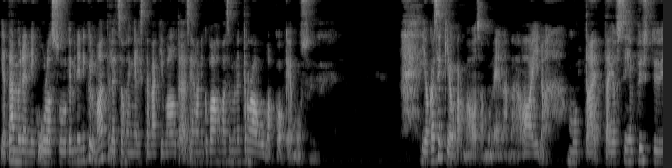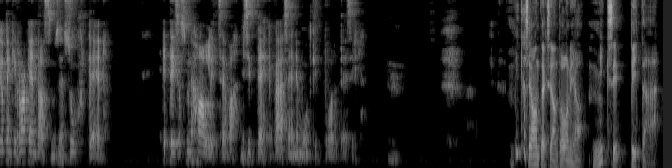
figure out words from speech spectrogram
Ja tämmöinen niin kuin ulos sulkeminen, niin kyllä mä ajattelen, että se on hengellistä väkivaltaa ja sehän on niin kuin vahva semmoinen traumakokemus, mm. joka sekin on varmaan osa mun elämää aina mutta että jos siihen pystyy jotenkin rakentaa semmoisen suhteen, ettei se ole semmoinen hallitseva, niin sitten ehkä pääsee ne muutkin puolet esille. Hmm. Mitä se anteeksianto on ja miksi pitää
